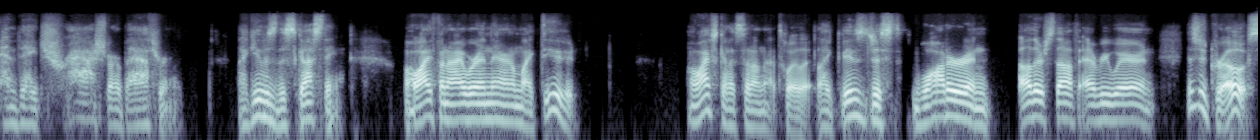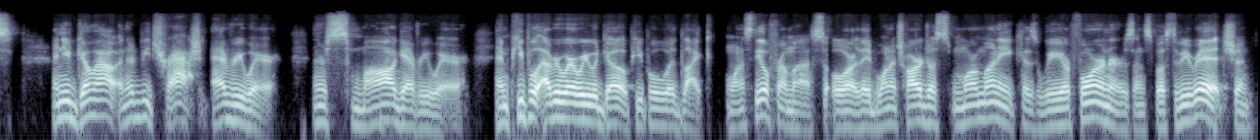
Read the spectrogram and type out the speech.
and they trashed our bathroom. Like it was disgusting. My wife and I were in there and I'm like, dude, my wife's got to sit on that toilet. Like there's just water and other stuff everywhere. And this is gross. And you'd go out and there'd be trash everywhere. And there's smog everywhere. And people everywhere we would go, people would like want to steal from us or they'd want to charge us more money because we are foreigners and supposed to be rich. And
